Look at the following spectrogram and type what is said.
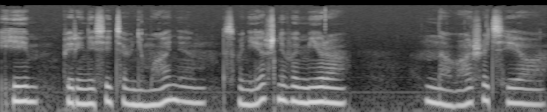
И перенесите внимание с внешнего мира на ваше тело,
